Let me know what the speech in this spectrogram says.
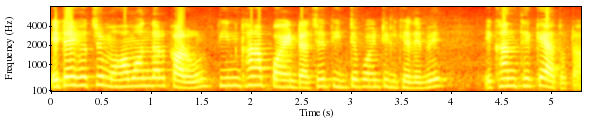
এটাই হচ্ছে মহামন্দার কারণ তিনখানা পয়েন্ট আছে, তিনটে পয়েন্টই লিখে দেবে। এখান থেকে এতটা।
